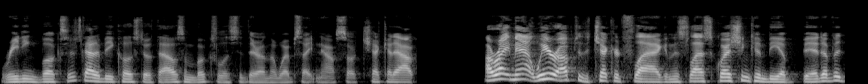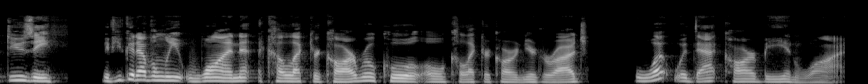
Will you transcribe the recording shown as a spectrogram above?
reading books. There's got to be close to a thousand books listed there on the website now, so check it out. All right, Matt, we are up to the checkered flag, and this last question can be a bit of a doozy. If you could have only one collector car, real cool old collector car in your garage, what would that car be and why?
